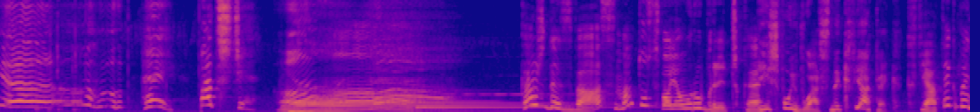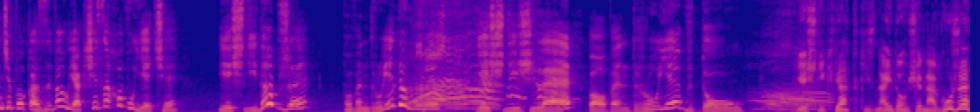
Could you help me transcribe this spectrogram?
nie. Hej, patrzcie. Każde z was ma tu swoją rubryczkę. I swój własny kwiatek. Kwiatek będzie pokazywał, jak się zachowujecie. Jeśli dobrze, powędruje do góry. Jeśli źle, powędruje w dół. Jeśli kwiatki znajdą się na górze,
